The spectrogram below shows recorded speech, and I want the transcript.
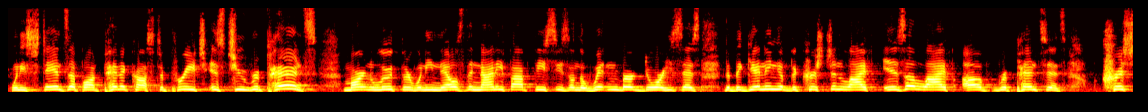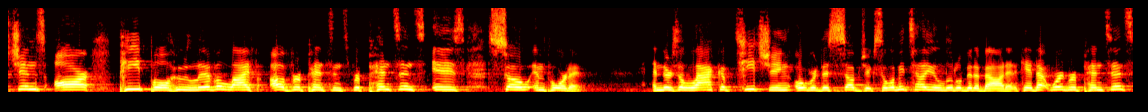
when he stands up on Pentecost to preach is to repent. Martin Luther, when he nails the 95 Theses on the Wittenberg door, he says, The beginning of the Christian life is a life of repentance. Christians are people who live a life of repentance. Repentance is so important. And there's a lack of teaching over this subject. So let me tell you a little bit about it. Okay, that word repentance,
